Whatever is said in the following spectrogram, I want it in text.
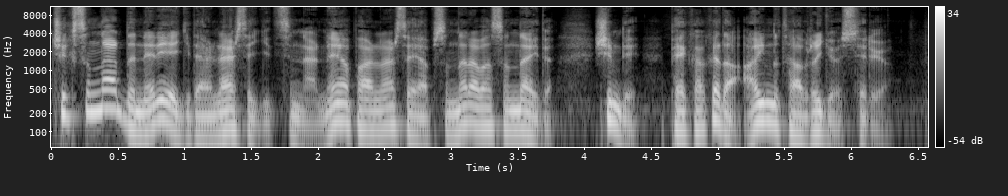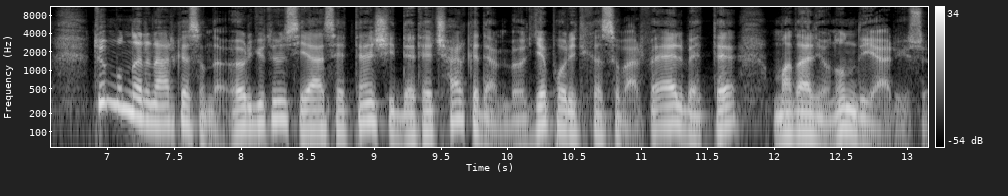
Çıksınlar da nereye giderlerse gitsinler, ne yaparlarsa yapsınlar havasındaydı. Şimdi PKK da aynı tavrı gösteriyor. Tüm bunların arkasında örgütün siyasetten şiddete çark eden bölge politikası var ve elbette madalyonun diğer yüzü.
